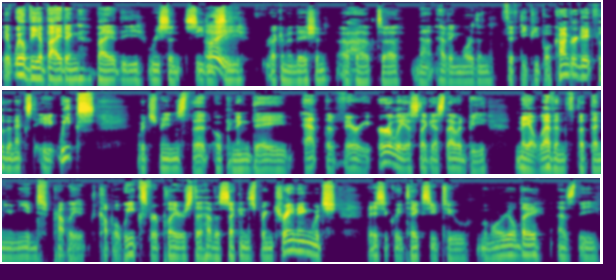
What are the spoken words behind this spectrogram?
it will be abiding by the recent CDC recommendation about uh, not having more than 50 people congregate for the next eight weeks, which means that opening day at the very earliest, I guess that would be May 11th, but then you need probably a couple weeks for players to have a second spring training, which basically takes you to Memorial Day as the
